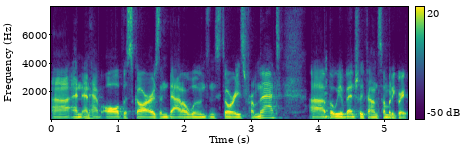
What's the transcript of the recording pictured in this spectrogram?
Uh, and and have all the scars and battle wounds and stories from that, uh, but we eventually found somebody great.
